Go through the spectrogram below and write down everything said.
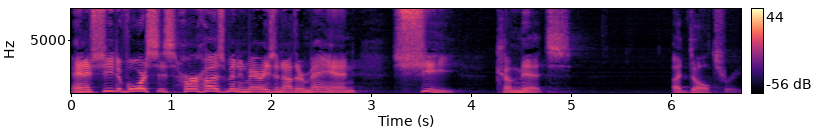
And if she divorces her husband and marries another man, she commits adultery.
